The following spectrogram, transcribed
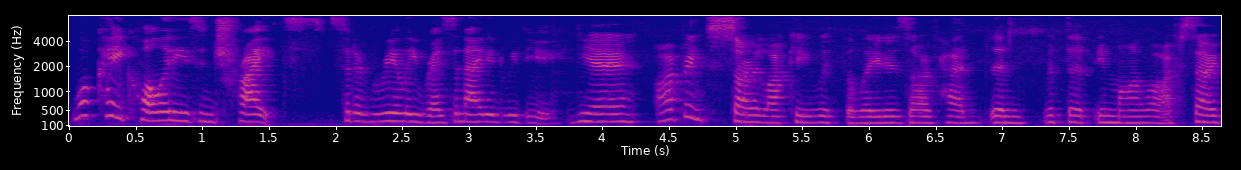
what key qualities and traits sort of really resonated with you? Yeah, I've been so lucky with the leaders I've had and with the in my life. So,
